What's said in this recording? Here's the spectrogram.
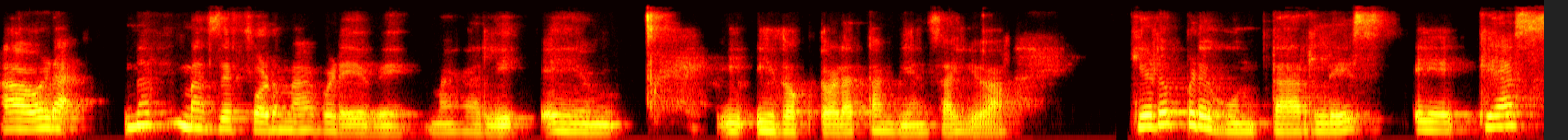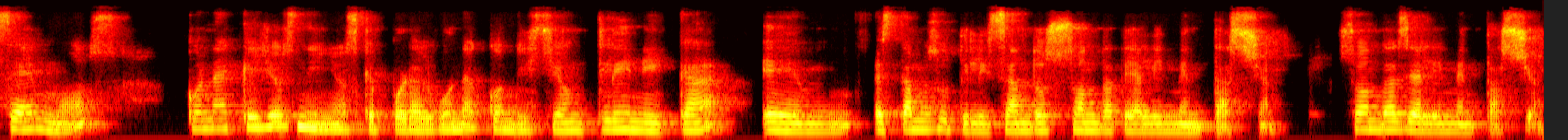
Ahora, nada más de forma breve, Magali, em, y, doctora también se ayuda. Quiero preguntarles, eh, ¿qué hacemos con aquellos niños que por alguna condición clínica em, estamos utilizando sondas de alimentación, sondas de alimentación,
